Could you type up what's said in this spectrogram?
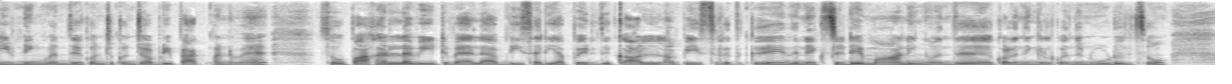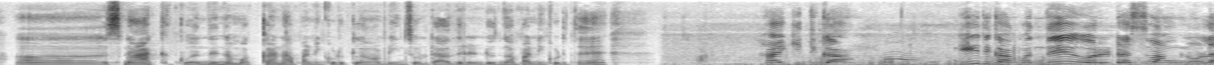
ஈவினிங் வந்து கொஞ்சம் கொஞ்சம் அப்படியே பேக் பண்ணுவேன். ஸோ பகலில் வீட்டு வேலை அப்படி சரியாக போயிடுது கால்லாம் பேசுகிறதுக்கு இது நெக்ஸ்ட் டே மார்னிங் வந்து குழந்தைங்களுக்கு வந்து நூடுல்ஸும் ஸ்நாக்குக்கு வந்து இந்த மக்கானா பண்ணி கொடுக்கலாம் அப்படின்னு சொல்லிட்டு அது ரெண்டும் தான் பண்ணி கொடுத்தேன். ஹாய் கீதிகா கீதிகாவுக்கு வந்து ஒரு ட்ரெஸ் வாங்கினோம்ல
